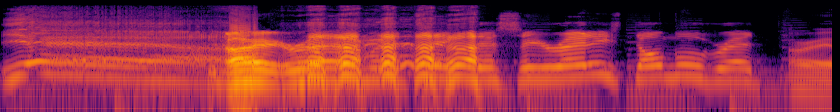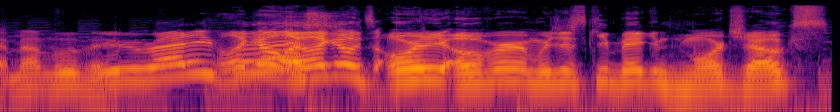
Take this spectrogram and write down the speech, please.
yeah. All right, Red, I'm gonna take this. Are you ready? Don't move, Red. All right, I'm not moving. Are moving. you ready I like this? how I like how it's already over and we just keep making more jokes.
